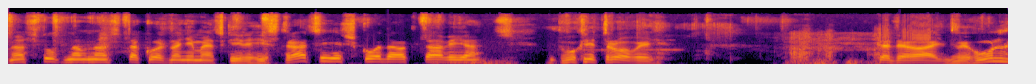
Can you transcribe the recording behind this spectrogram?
Наступна в нас також на німецькій реєстрації Шкода Октавія. Двохлітровий TDI двигун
